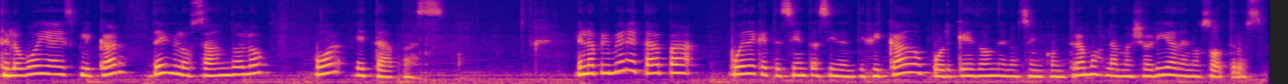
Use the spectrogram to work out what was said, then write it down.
Te lo voy a explicar desglosándolo por etapas. En la primera etapa puede que te sientas identificado porque es donde nos encontramos la mayoría de nosotros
